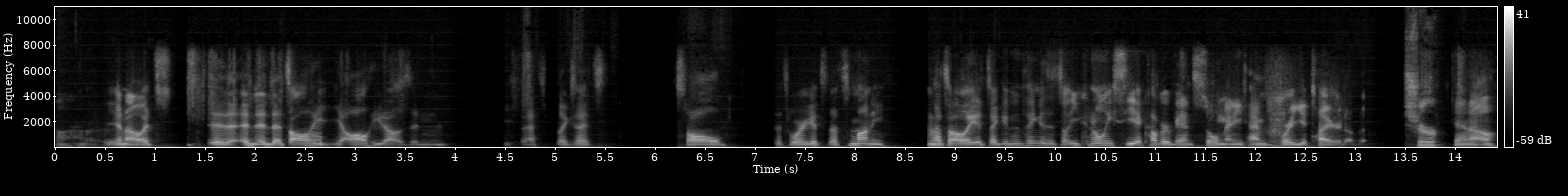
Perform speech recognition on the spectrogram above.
Uh, you know, it's it, and, and that's all he all he does, and that's like I said, it's, it's all that's where he gets that's money. And that's all. It's like, and the thing is, it's all, you can only see a cover band so many times before you get tired of it. Sure. You know?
